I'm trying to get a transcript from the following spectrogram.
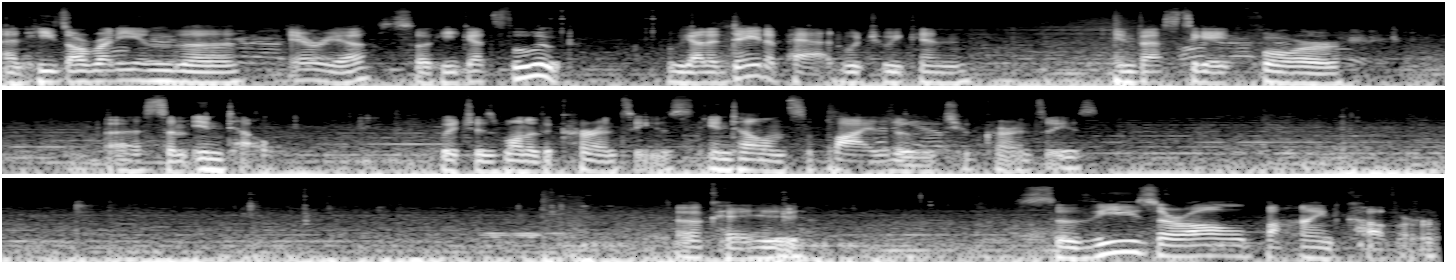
And he's already in the area, so he gets the loot. We got a data pad, which we can investigate for uh, some intel, which is one of the currencies. Intel and supplies are the two currencies. Okay, so these are all behind cover.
